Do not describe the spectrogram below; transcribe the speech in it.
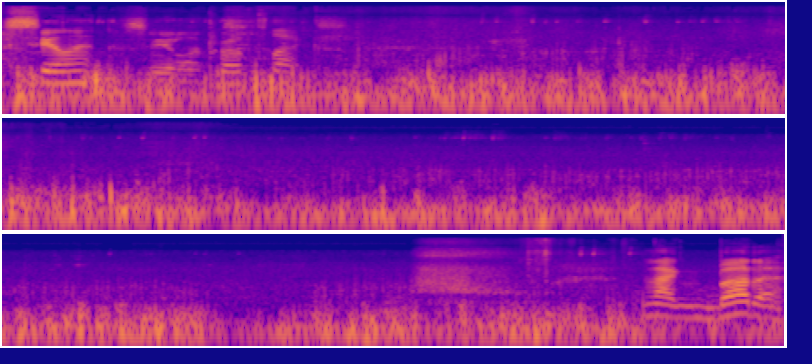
Sealant, Sealant. Proflex. Like butter.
